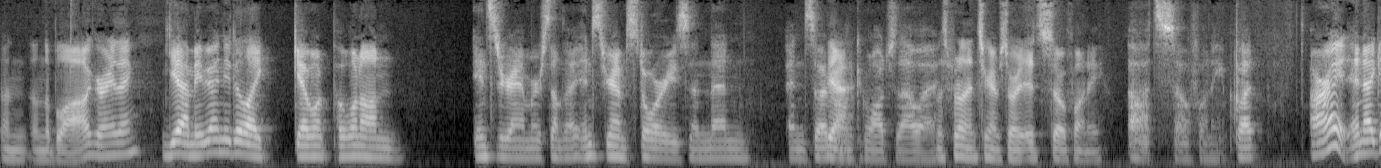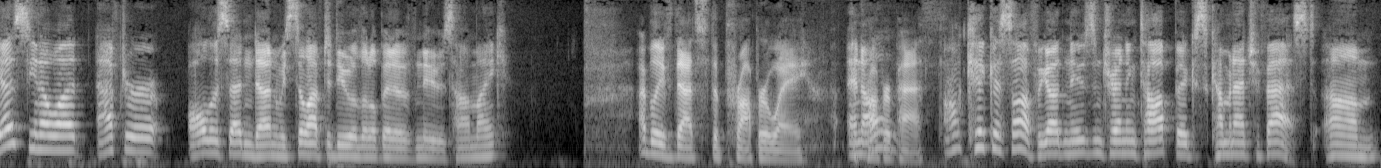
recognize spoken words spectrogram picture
on on the blog or anything? yeah, maybe I need to like get one, put one on Instagram or something. Instagram stories, and then and so everyone Yeah. can watch that way. Let's put on Instagram story. It's so funny. Oh, it's so funny. But all right, and I guess you know what? After all is said and done, we still have to do a little bit of news, huh, Mike? I believe that's the proper way, the And proper I'll, path. I'll kick us off. We got news and trending topics coming at you fast. Um,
